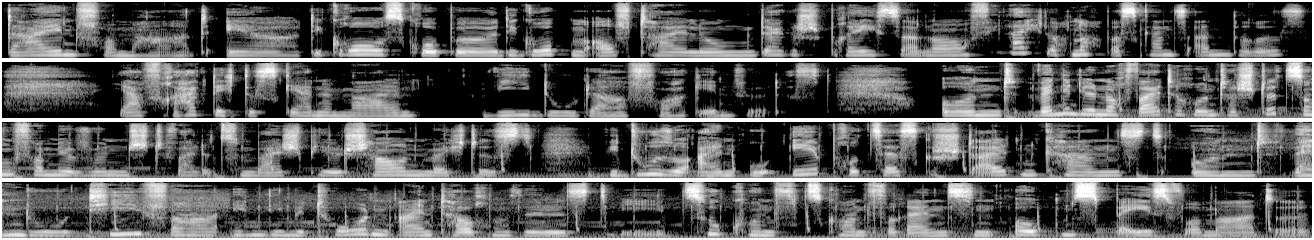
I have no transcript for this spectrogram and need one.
dein Format? Eher die Großgruppe, die Gruppenaufteilung, der Gesprächssalon, vielleicht auch noch was ganz anderes ja, frag dich das gerne mal, wie du da vorgehen würdest. Und wenn du dir noch weitere Unterstützung von mir wünscht, weil du zum Beispiel schauen möchtest, wie du so einen OE-Prozess gestalten kannst und wenn du tiefer in die Methoden eintauchen willst, wie Zukunftskonferenzen, Open Space Formate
